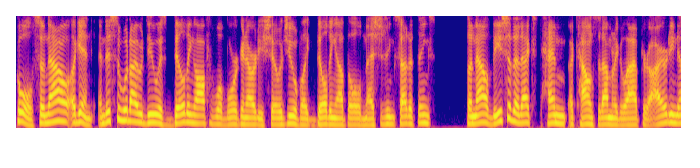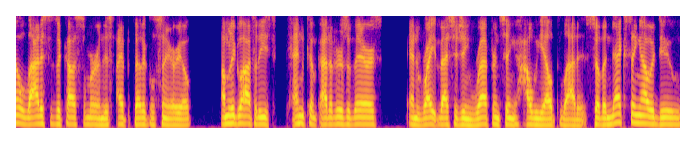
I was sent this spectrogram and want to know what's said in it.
Cool. So now again, and this is what I would do is building off of what Morgan already showed you of like building out the whole messaging side of things. So now these are the next 10 accounts that I'm going to go after. I already know Lattice is a customer in this hypothetical scenario. I'm going to go after these 10 competitors of theirs and write messaging referencing how we helped Lattice. So the next thing I would do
